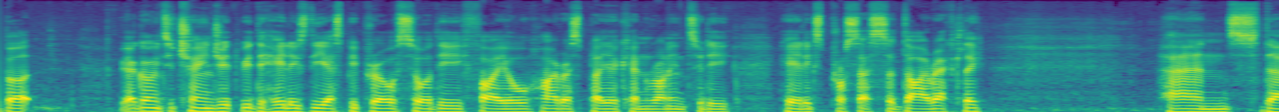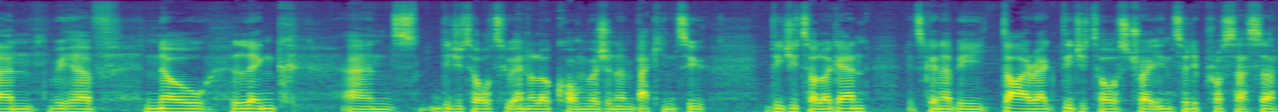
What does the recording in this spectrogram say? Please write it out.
but we are going to change it with the Helix DSP Pro so the FiiO high-res player can run into the Helix processor directly and then we have no link and digital to analog conversion and back into digital again. It's going to be direct digital straight into the processor.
